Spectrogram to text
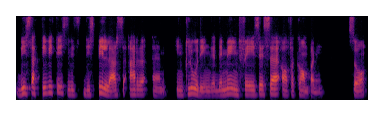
These activities, these, these pillars are um, including the main phases uh, of a company. So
